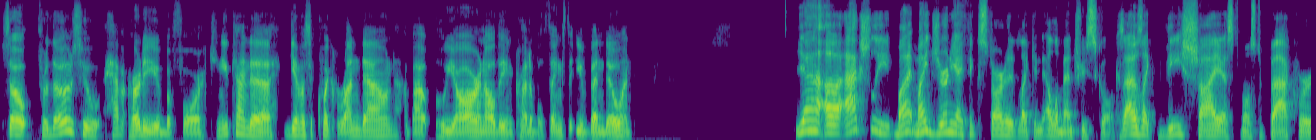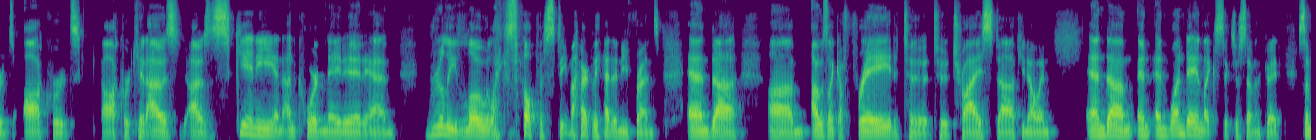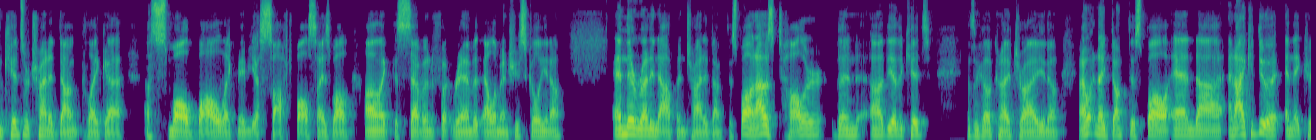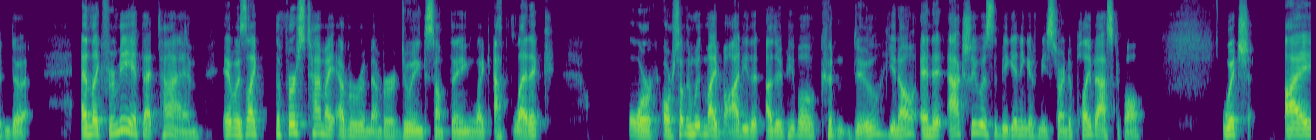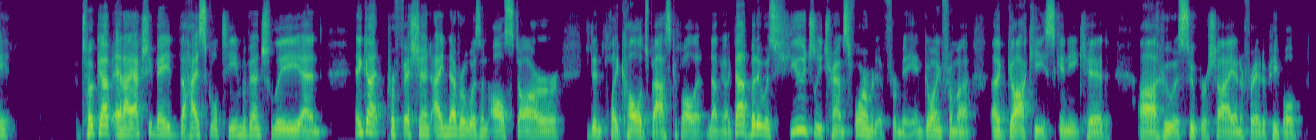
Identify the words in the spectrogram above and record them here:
So, for those who haven't heard of you before, can you kind of give us a quick rundown about who you are and all the incredible things that you've been doing? Yeah, uh, actually, my my journey I think started like in elementary school because I was like the shyest, most backwards, awkward, awkward kid. I was I was skinny and uncoordinated and really low like self-esteem. I hardly had any friends, and uh, um, I was like afraid to to try stuff, you know. And and um, and and one day in like sixth or seventh grade, some kids were trying to dunk like a a small ball, like maybe a softball size ball, on like the seven foot rim at elementary school, you know. And they're running up and trying to dunk this ball, and I was taller than uh, the other kids. I was like, "Oh, can I try?" You know. And I went and I dunked this ball, and uh, and I could do it, and they couldn't do it. And like for me at that time, it was like the first time I ever remember doing something like athletic or or something with my body that other people couldn't do, you know? And it actually was the beginning of me starting to play basketball, which I took up and I actually made the high school team eventually and and got proficient. I never was an all-star, didn't play college basketball, nothing like that, but it was hugely transformative for me and going from a, a gawky, skinny kid uh, who was super shy and afraid of people.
